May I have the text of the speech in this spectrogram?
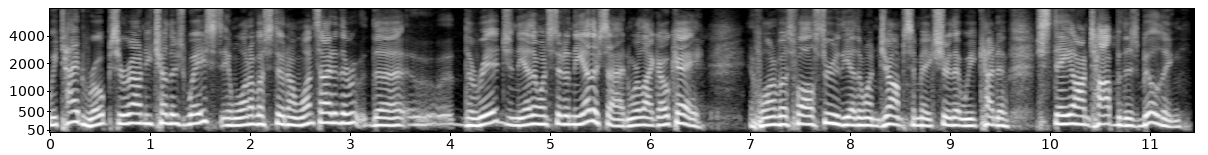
we tied ropes around each other's waists, and one of us stood on one side of the, the, the ridge, and the other one stood on the other side. And we're like, okay, if one of us falls through, the other one jumps and make sure that we kind of stay on top of this building.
